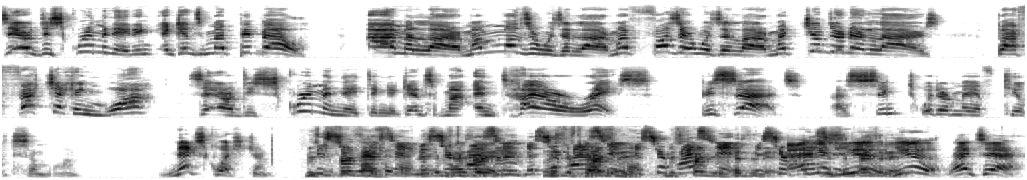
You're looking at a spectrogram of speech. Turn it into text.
They are discriminating against my people. I'm a liar. My mother was a liar. My father was a liar. My children are liars. By fact checking moi, they are discriminating against my entire race. Besides, I think Twitter may have killed someone. Next question. Mr. President, Mr. President, Mr. President, Mr. President, Mr. Uh, yes, President. you, President. you, right there.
